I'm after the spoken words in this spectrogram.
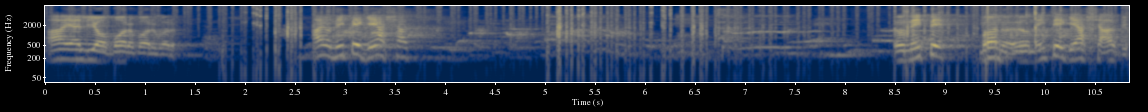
Ai, ali, ó. Bora, bora, bora. Ai, eu nem peguei a chave. Eu nem pe... Mano, eu nem peguei a chave.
